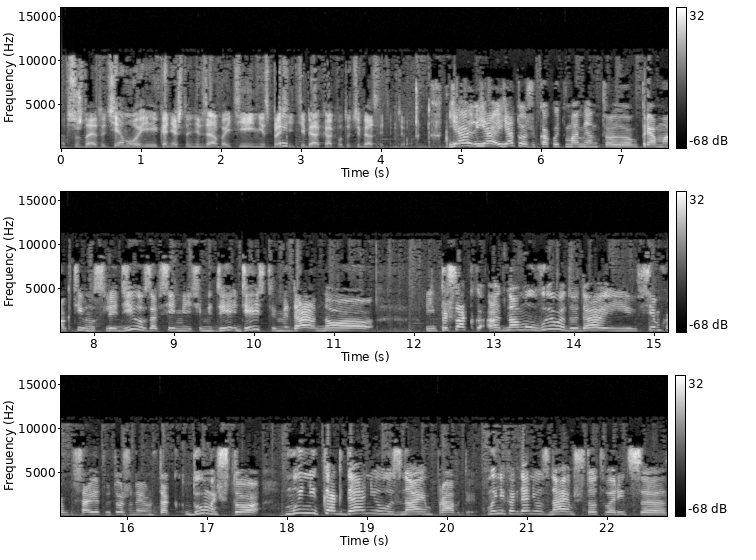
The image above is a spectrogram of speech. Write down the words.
обсуждая эту тему, и, конечно, нельзя обойти и не спросить тебя, как вот у тебя с этим делом. Я, я, я тоже в какой-то момент прямо активно следила за всеми этими де- действиями, да, но и пришла к одному выводу, да, и всем как бы советую тоже, наверное, так думать, что мы никогда не узнаем правды. Мы никогда не узнаем, что творится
